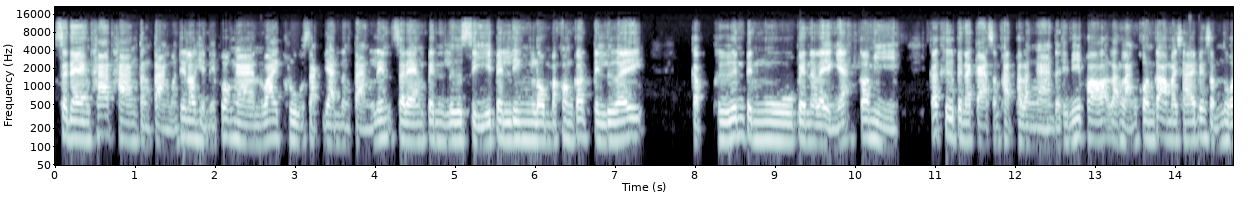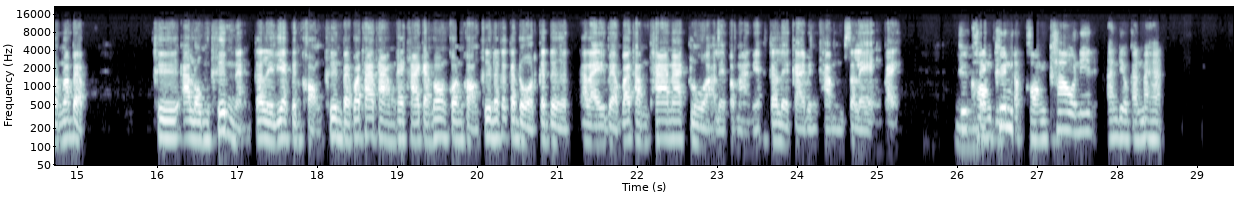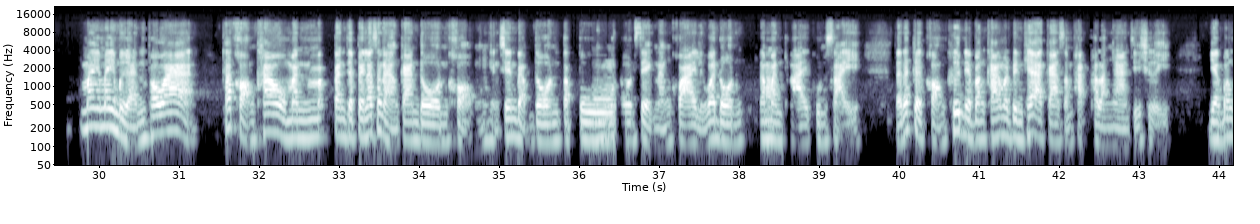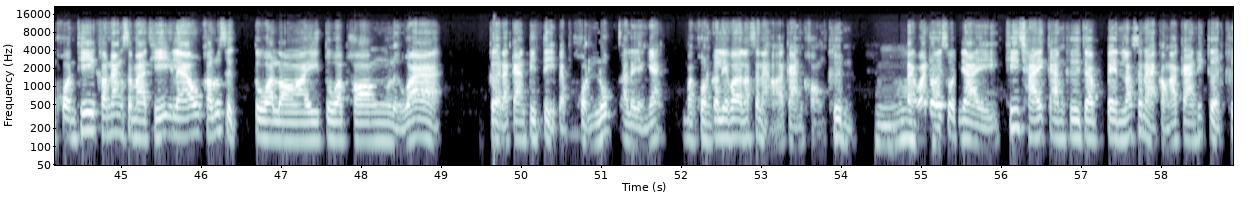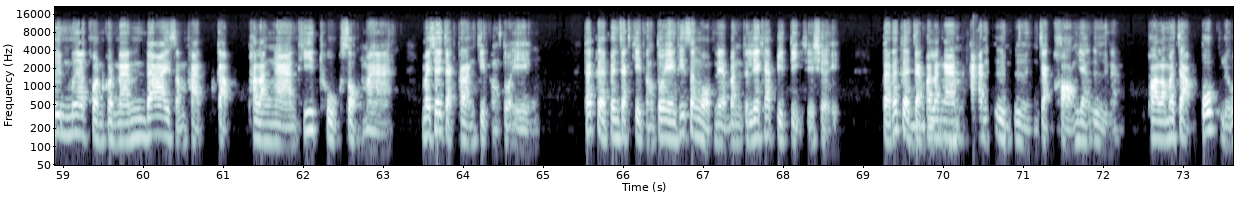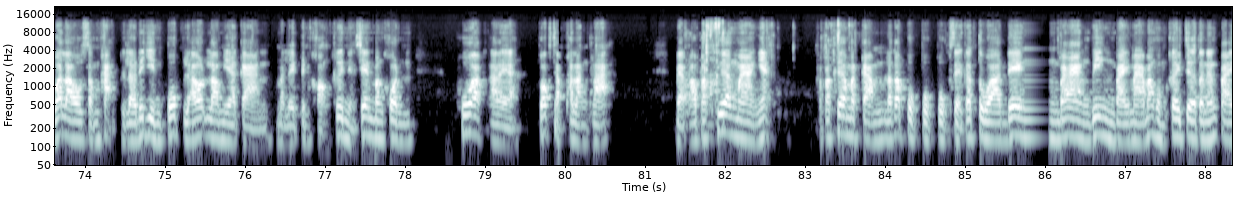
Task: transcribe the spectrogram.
แสดงท่าทางต่างๆเหมือนที่เราเห็นในพวกงานไหว้ครูสักยันต์ต่าง ๆ เล่นแสดงเป็นลือสีเป็นลิงลมบางคนก็เป็นเลื้อย กับพื้นเป็นงูเป็นอะไรอย่างเงี้ย ก็มีก็คือเป็นอาการสัมผัสพลังงาน แต่ทีนี้พอหลังๆ คนก็เอามาใช้เป็นสำนวนว่าแบบ คืออารมณ์ขึ้นน่ะ ก็เลยเรียกเป็นของขึ้นไปเพราะท่าทางมันคล้ายๆกันเพราะบางคนของขึ้นแล้วก็กระโดดกระเดิดอะไรแบบว่าทำท่าน่ากลัวอะไรประมาณเนี้ยก็เลยกลายเป็นคำแสลงไป คือของขึ้นกับของเข้านี่อันเดียวกันไหมฮะไม่ไม่เหมือน เพราะว่า ถ้าของเข้ามันมันจะเป็นลักษณะของการโดนของอย่างเช่นแบบโดนตะปูอืมโดนเสกหนังควาย หรือว่าโดนน้ำมันพรายคุณใสแต่ถ้าเกิดของขึ้นเนี่ยบางครั้งมันเป็นแค่อาการสัมผัสพลังงานเฉยๆอย่างบางคนที่เขานั่งสมาธิแล้วเขารู้สึกตัวลอยตัวพองหรือว่าเกิดอาการปิติแบบขนลุกอะไรอย่างเงี้ย บางคนก็เรียกว่าลักษณะของอาการของขึ้นอืมแต่ว่าโดยส่วนใหญ่ที่ใช้กันคือจะเป็นลักษณะของอาการที่เกิดขึ้นเมื่อคนคนนั้นได้สัมผัสกับ พลังงานที่ถูกส่งมา ไม่ใช่จากพลังจิตของตัวเอง ถ้าเกิดเป็นจากจิตของตัวเองที่สงบเนี่ยมันจะเรียกแค่ปิติเฉยๆแต่ถ้าเกิดจากพลังงานอันอื่น ๆ จากของอย่างอื่นนะพอเรามาจับปุ๊บหรือว่าเราสัมผัสหรือเราได้ยินปุ๊บแล้วเรามีอาการมันเลยเป็นของขึ้นอย่างเช่น บางคนพวกอะไรอะพวกจับพลังพระ แบบเอาพระเครื่องมาอย่างเงี้ยเอาพระเครื่องมากำแล้วก็ปลุกปลุกปลุกเสร็จก็ตัวเด้งบ้างวิ่งไปมาบ้างผมเคยเจอตอนนั้นไป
